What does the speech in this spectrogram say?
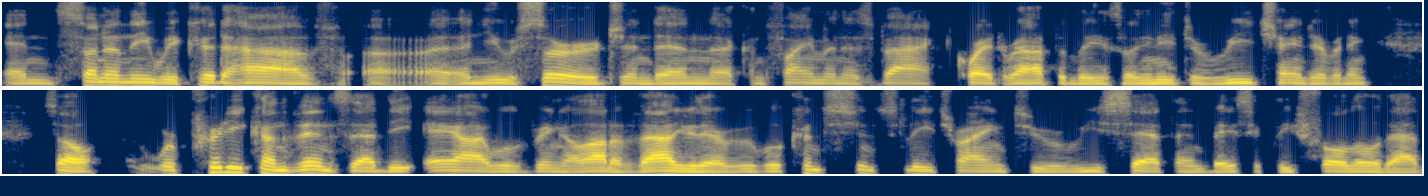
And suddenly we could have uh, a new surge and then uh, confinement is back quite rapidly. So you need to rechange everything so we're pretty convinced that the AI will bring a lot of value there. We will constantly trying to reset and basically follow that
